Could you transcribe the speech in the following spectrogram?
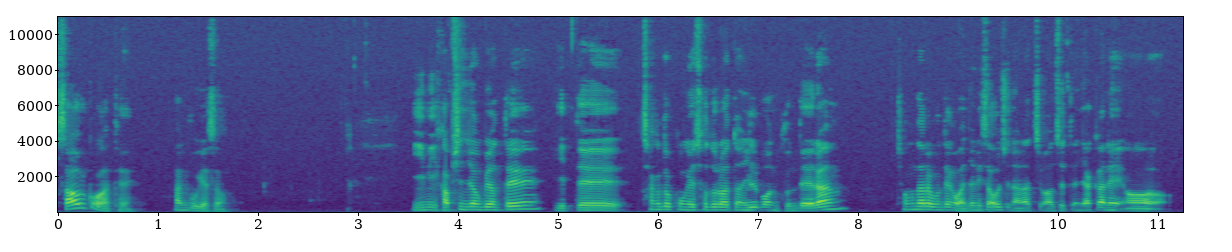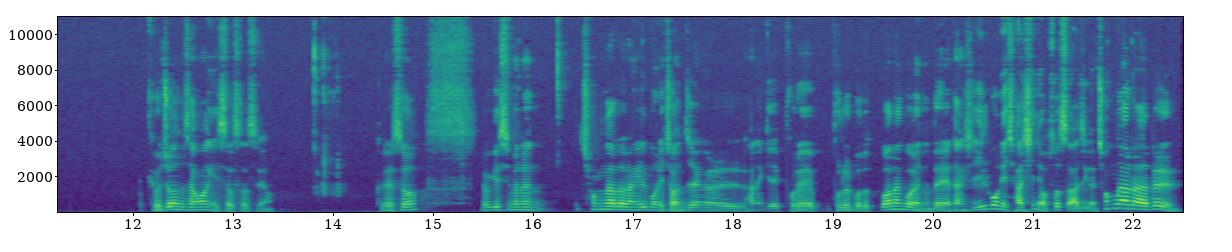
싸울 것 같아 한국에서 이미 갑신정변 때 이때 창덕궁에 쳐들어왔던 일본 군대랑 청나라 군대가 완전히 싸우진 않았지만 어쨌든 약간의 어, 교전 상황이 있었었어요. 그래서 여기 있으면은 청나라랑 일본이 전쟁을 하는 게 불에 불을 보듯 뻔한 거였는데 당시 일본이 자신이 없었어. 아직은 청나라를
